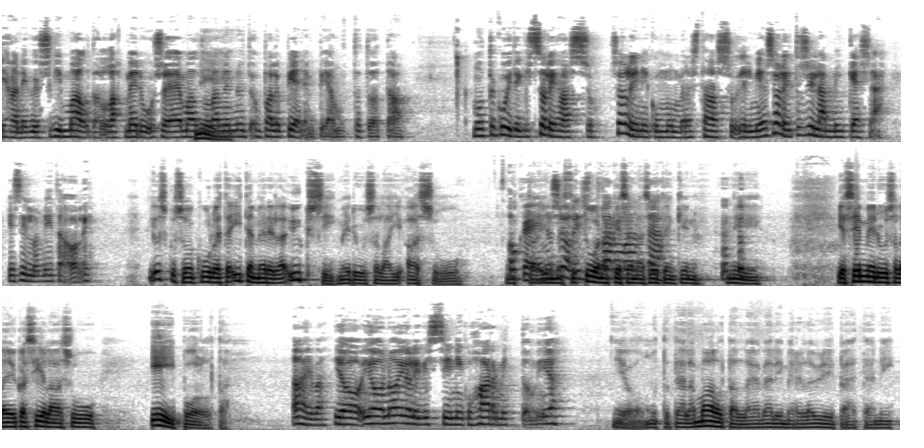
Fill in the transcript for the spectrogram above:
ihan niin kuin jossakin Maltalla medusoja, ja Maltalla Niin. ne nyt on paljon pienempiä, mutta tuota, mutta kuitenkin se oli hassu. Se oli niin kuin mun mielestä hassu ilmiö. Se oli tosi lämmin kesä ja silloin niitä oli. Joskus on kuullut, että Itämerellä yksi medusalaji asuu. Mutta Okei, no se oli tuona kesänä se jotenkin, niin. Ja se medusalaji, joka siellä asuu, ei polta. Aivan. Joo, joo noi oli vissiin niin kuin harmittomia. Joo, mutta täällä Maltalla ja Välimerellä ylipäätään, niin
